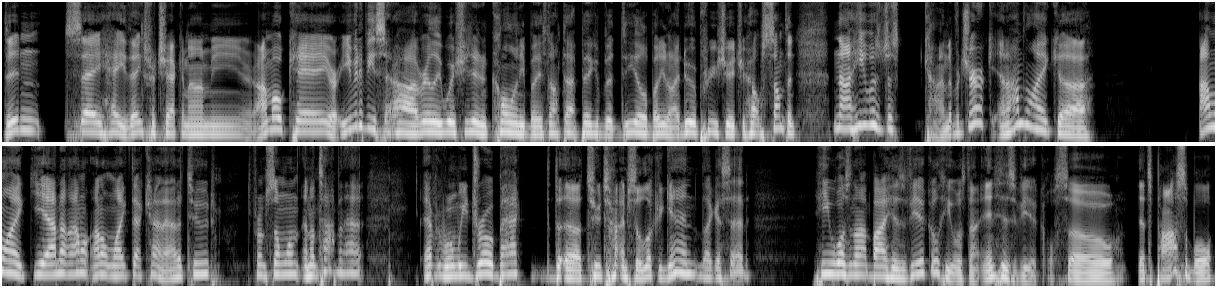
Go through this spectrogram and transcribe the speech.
didn't say, "Hey, thanks for checking on me," or "I'm okay," or even if he said, "Oh, I really wish you didn't call anybody. It's not that big of a deal, but you know, I do appreciate your help." Something. Nah, he was just kind of a jerk, and I'm like, uh, I'm like, yeah, I don't, I don't, I don't like that kind of attitude from someone. And on top of that, every, when we drove back uh, two times to look again, like I said, he was not by his vehicle. He was not in his vehicle. So it's possible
